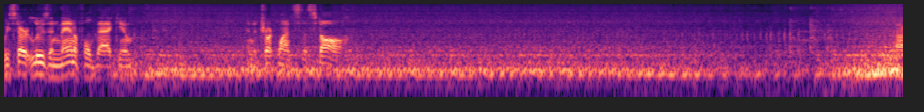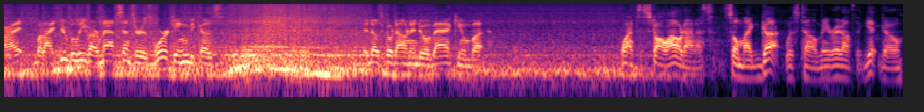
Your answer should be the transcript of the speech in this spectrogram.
we start losing manifold vacuum and the truck wants to stall. All right, but I do believe our map sensor is working because it does go down into a vacuum, but wants to stall out on us. So my gut was telling me right off the get-go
